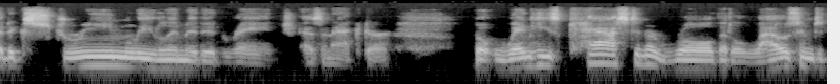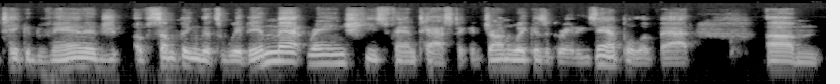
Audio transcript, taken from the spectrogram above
an extremely limited range as an actor. But when he's cast in a role that allows him to take advantage of something that's within that range, he's fantastic. And John Wick is a great example of that. Um,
